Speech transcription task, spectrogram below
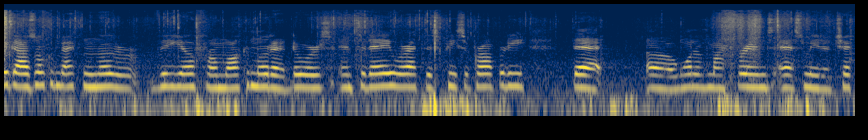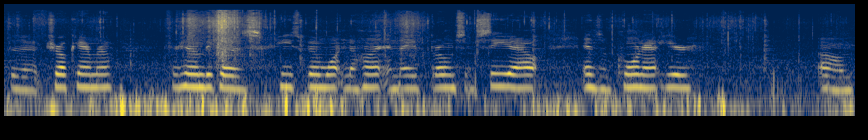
Hey guys, welcome back to another video from Lock and Load Outdoors. And today we're at this piece of property that uh, one of my friends asked me to check the trail camera for him because he's been wanting to hunt and they've thrown some seed out and some corn out here. Um,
